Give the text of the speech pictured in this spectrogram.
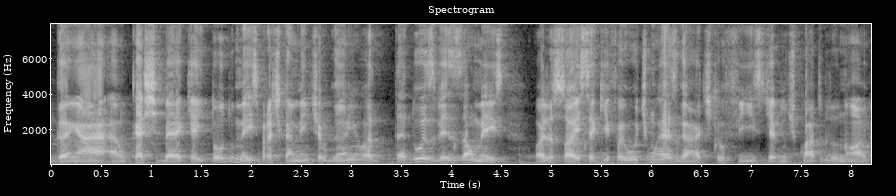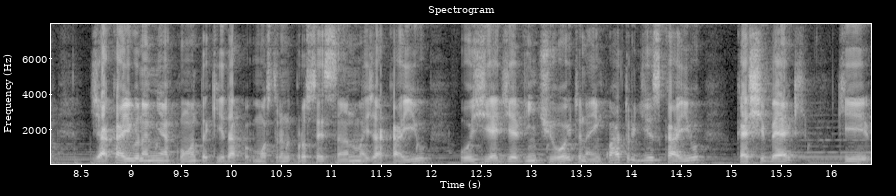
ganhar um cashback aí todo mês praticamente eu ganho até duas vezes ao mês. Olha só, esse aqui foi o último resgate que eu fiz, dia 24 do 9, já caiu na minha conta aqui, dá mostrando processando, mas já caiu. Hoje é dia 28, né? Em quatro dias caiu cashback que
